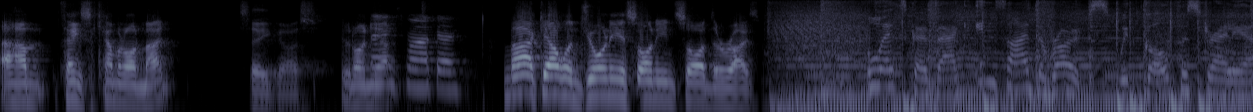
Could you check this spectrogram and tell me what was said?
um, thanks for coming on, mate. See you guys. Good on thanks, you. Thanks, Marco. Mark Allen joining us on Inside the Ropes. Let's go back inside the ropes with Golf Australia.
